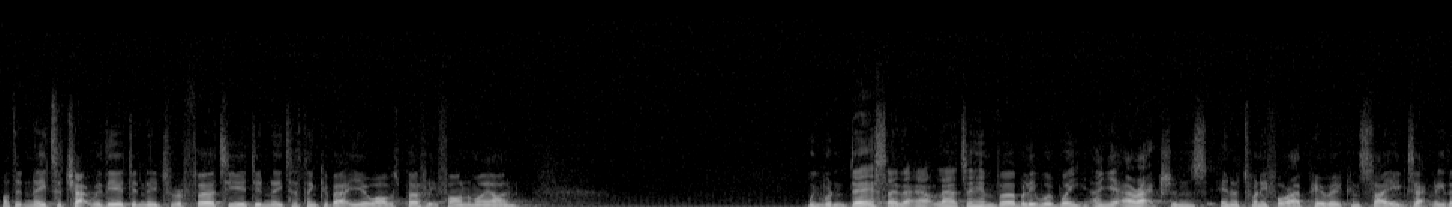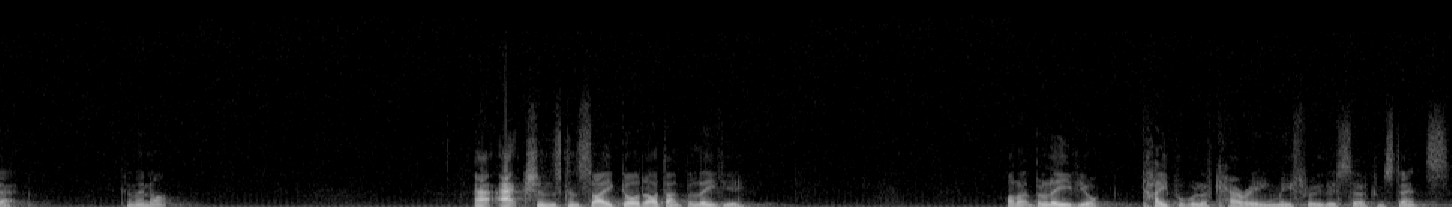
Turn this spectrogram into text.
I didn't need to chat with you, didn't need to refer to you, didn't need to think about you. I was perfectly fine on my own. We wouldn't dare say that out loud to him verbally, would we? And yet our actions in a 24 hour period can say exactly that. Can they not? Our actions can say, God, I don't believe you. I don't believe you're capable of carrying me through this circumstance.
